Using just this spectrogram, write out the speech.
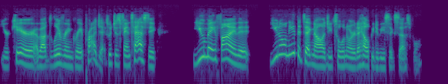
your care about delivering great projects, which is fantastic. You may find that you don't need the technology tool in order to help you to be successful.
